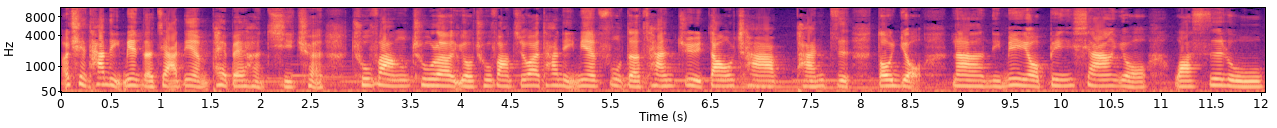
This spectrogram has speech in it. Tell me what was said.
而且它里面的家电配备很齐全，厨房除了有厨房之外，它里面附的餐具、刀叉、盘子都有。那里面有冰箱、有瓦斯炉、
